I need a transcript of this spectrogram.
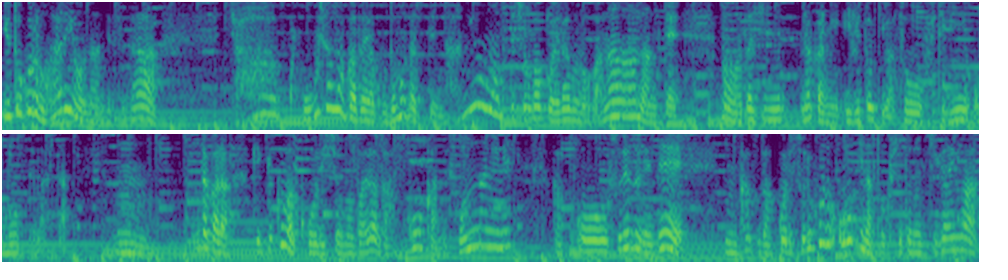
いうところもあるようなんですがじゃあ保護者の方や子どもたちって何をもって小学校を選ぶのかななんて、まあ、私中にいる時はそう不思議に思ってました。うん、だから結局は公立小の場合は学校間でそんなにね学校それぞれで、うん、各学校でそれほど大きな特色の違いは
